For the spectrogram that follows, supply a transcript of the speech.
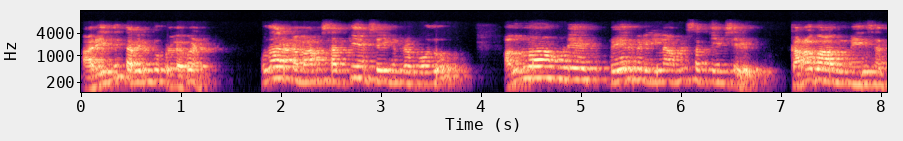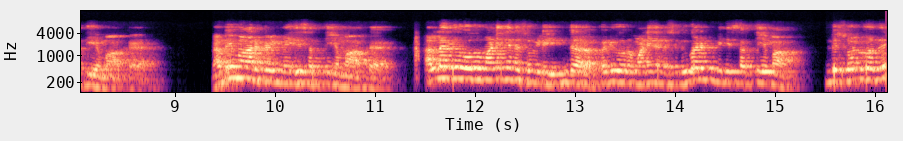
அறிந்து தவிர்த்து கொள்ள வேண்டும். உதாரணமாக சத்தியம் செய்கின்ற போது அல்லாஹுடைய பெயர்கள் இல்லாமல் சத்தியம் செய்வது. காபாவின் மீது சத்தியமாக நபிமார்கள் மீது சத்தியமாக அல்லது ஒரு மனிதனை சொல்லி இந்த பெரிய ஒரு மனிதனை சொல்லி இவரின் மீது சத்தியமாக என்று சொல்வது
